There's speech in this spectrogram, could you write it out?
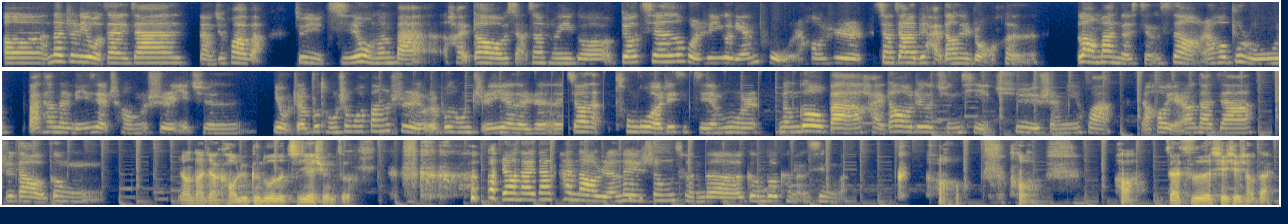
呃，那这里我再加两句话吧。就与其我们把海盗想象成一个标签或者是一个脸谱，然后是像加勒比海盗那种很浪漫的形象，然后不如把他们理解成是一群有着不同生活方式、有着不同职业的人。希望通过这期节目能够把海盗这个群体去神秘化，然后也让大家知道更。让大家考虑更多的职业选择，让大家看到人类生存的更多可能性吧。好，好，好，再次谢谢小戴。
